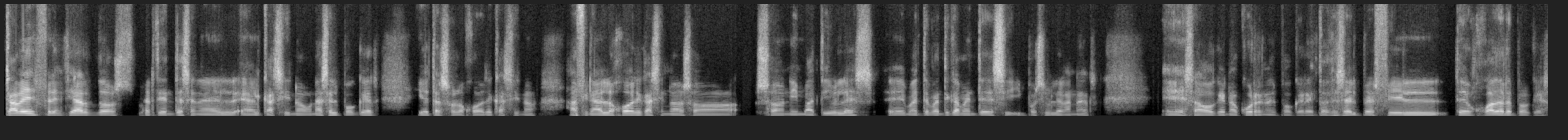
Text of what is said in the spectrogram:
cabe diferenciar dos vertientes en el, en el, casino. Una es el póker y otra son los juegos de casino. Al final los juegos de casino son, son imbatibles. Eh, matemáticamente es imposible ganar. Es algo que no ocurre en el póker. Entonces el perfil de un jugador de póker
